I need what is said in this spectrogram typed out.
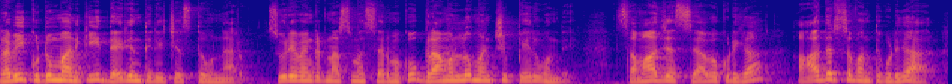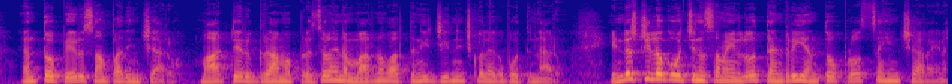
రవి కుటుంబానికి ధైర్యం తెలియచేస్తూ ఉన్నారు. సూర్య వెంకట నరసింహశర్మకు గ్రామంలో మంచి పేరు ఉంది. సమాజ సేవకుడిగా ఆదర్శవంతుడిగా ఎంతో పేరు సంపాదించారు. మాటేరు గ్రామ ప్రజలైన మరణవార్తని జీర్ణించుకోలేకపోతున్నారు. ఇండస్ట్రీలోకి వచ్చిన సమయంలో తండ్రి ఎంతో ప్రోత్సహించారు ఆయన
